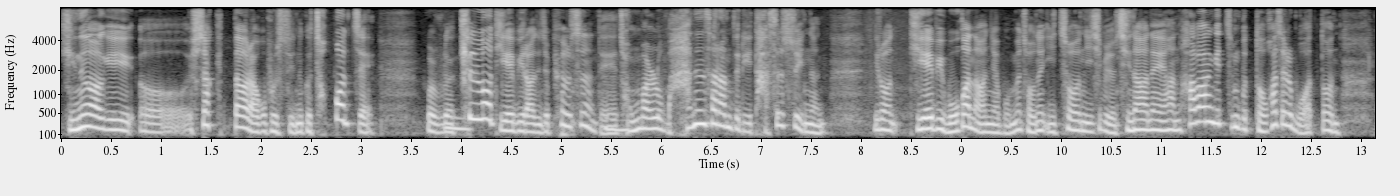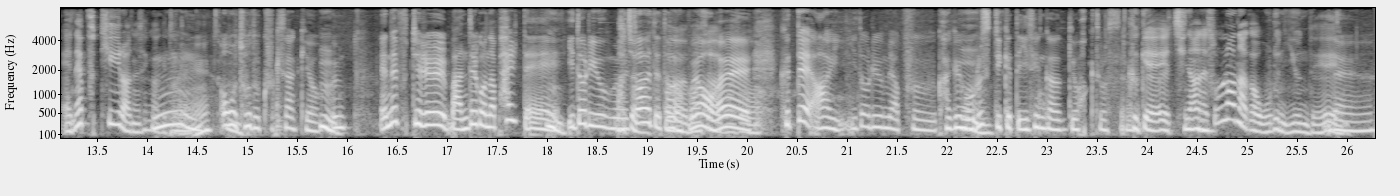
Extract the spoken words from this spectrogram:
기능하기 어, 시작했다라고 볼 수 있는 그 첫 번째 그걸 우리가 킬러 디앱이라는 이제 표현을 쓰는데 정말로 많은 사람들이 다 쓸 수 있는 이런 디앱이 뭐가 나왔냐 보면 저는 2021년 지난해 한 하반기쯤부터 화제를 모았던 NFT라는 생각이 들어요. 음. 네. 어, 저도 그렇게 생각해요. 음. 음. NFT를 만들거나 팔때 음. 이더리움을 맞아요. 써야 되더라고요. 네, 맞아요, 예. 맞아요. 그때 아 이더리움이 앞으로 가격이 음. 오를 수도 있겠다 이 생각이 확 들었어요. 그게 지난해 솔라나가 오른 이유인데 네.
